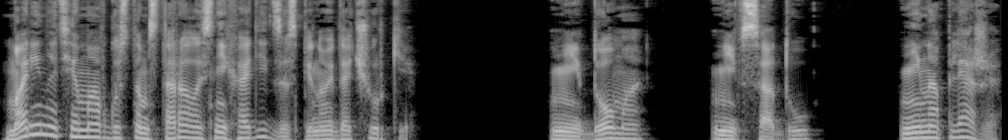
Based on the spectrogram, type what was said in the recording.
Марина тем августом старалась не ходить за спиной дочурки. Ни дома, ни в саду, ни на пляже.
